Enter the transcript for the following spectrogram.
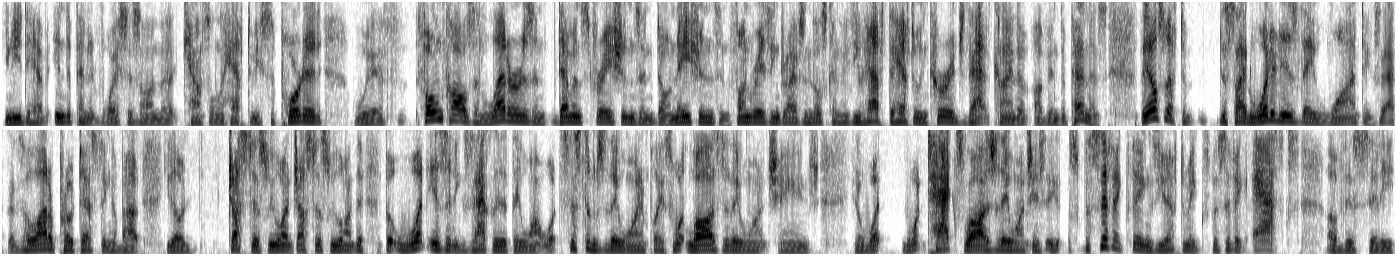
You need to have independent voices on the council and they have to be supported with phone calls and letters and demonstrations and donations and fundraising drives and those kind of things. You have they have to encourage that kind of, of independence. They also have to decide what it is they want exactly. There's a lot of protesting about you know justice we want justice we want th- but what is it exactly that they want? What systems do they want in place? What laws do they want changed? You know what what tax laws do they want changed? Specific things you have to make specific asks of this city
